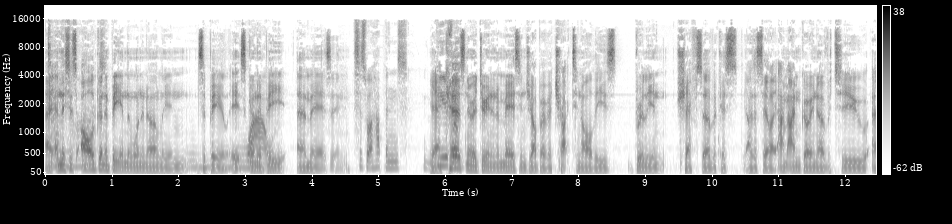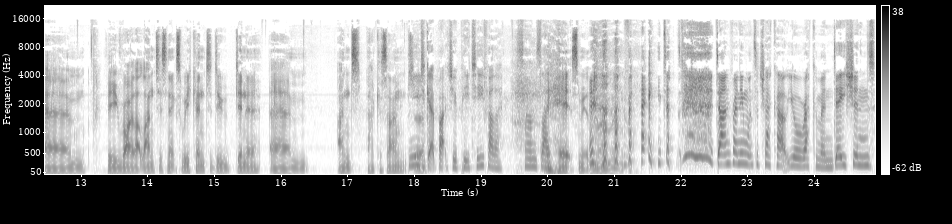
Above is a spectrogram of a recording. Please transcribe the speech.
Uh, and this is all going to be in the one and only in Zabeel. It's going to be amazing. This is what happens. Yeah, Beautiful. Kerzner are doing an amazing job of attracting all these brilliant chef over. Because, as I say, like I'm, I'm going over to um, the Royal Atlantis next weekend to do dinner um, and Hakkasan. You need to get back to your PT, fella. Sounds like. he hates me at the moment. Dan, for anyone wants to check out your recommendations,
